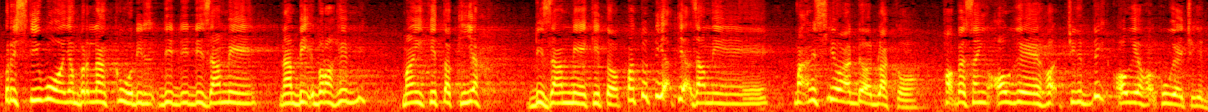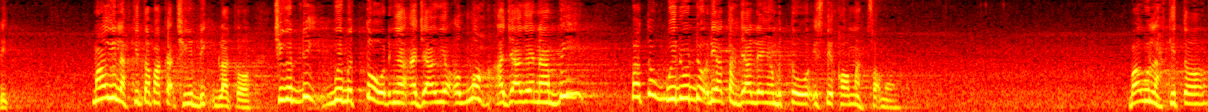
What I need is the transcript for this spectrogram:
peristiwa yang berlaku di, di, di, di zaman Nabi Ibrahim ni. Mari kita kiyah di zaman kita. Patut tiap-tiap zaman. Manusia ada belakang. Hak pasang orang hak cerdik, orang hak kurang cerdik. Marilah kita pakat cerdik belaka. Cerdik we betul dengan ajaran Allah, ajaran Nabi. Tu we duduk di atas jalan yang betul, istiqamah semua. Barulah kita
